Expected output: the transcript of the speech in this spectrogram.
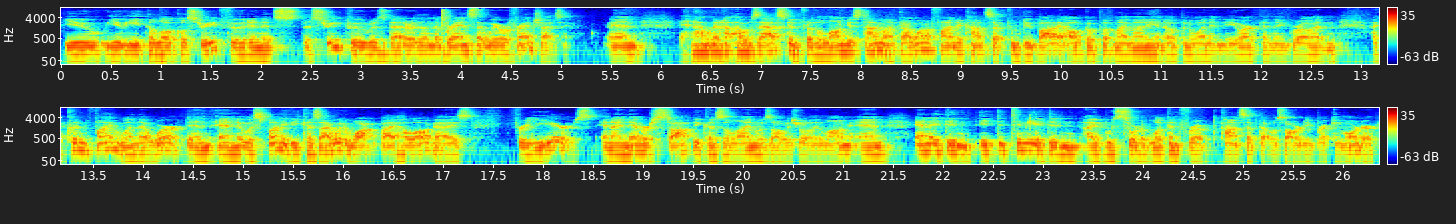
you you eat the local street food, and it's the street food was better than the brands that we were franchising. And and I, would, I was asking for the longest time, like I want to find a concept from Dubai. I'll go put my money and open one in New York and then grow it. And I couldn't find one that worked. And and it was funny because I would walk by halal guys for years and I never stopped because the line was always really long and and it didn't it did to me it didn't I was sort of looking for a concept that was already brick and mortar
